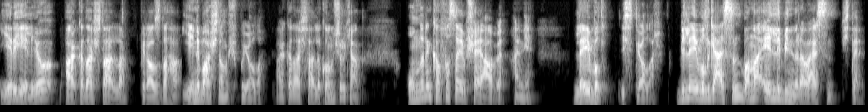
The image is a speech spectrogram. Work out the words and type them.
yeri geliyor arkadaşlarla biraz daha yeni başlamış bu yola. Arkadaşlarla konuşurken onların kafası hep şey abi hani label istiyorlar bir label gelsin bana 50 bin lira versin işte.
